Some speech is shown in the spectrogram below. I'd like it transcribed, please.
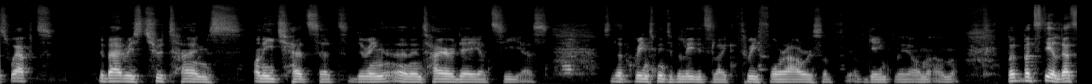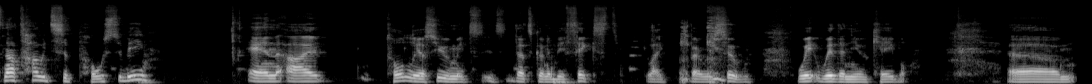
swapped the batteries two times on each headset during an entire day at CES. So that brings me to believe it's like three, four hours of, of gameplay on, on, but but still, that's not how it's supposed to be, and I totally assume it's it's that's going to be fixed like very soon with with a new cable. Um,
